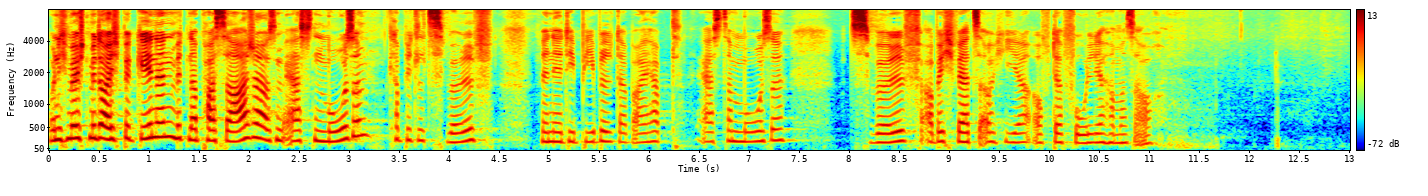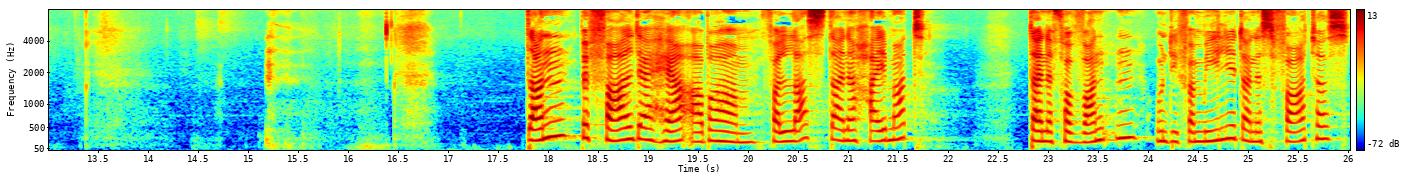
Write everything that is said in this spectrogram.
Und ich möchte mit euch beginnen mit einer Passage aus dem 1. Mose, Kapitel 12, wenn ihr die Bibel dabei habt. 1. Mose 12, aber ich werde es auch hier auf der Folie haben wir es auch. Dann befahl der Herr Abraham, verlass deine Heimat, deine Verwandten und die Familie deines Vaters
